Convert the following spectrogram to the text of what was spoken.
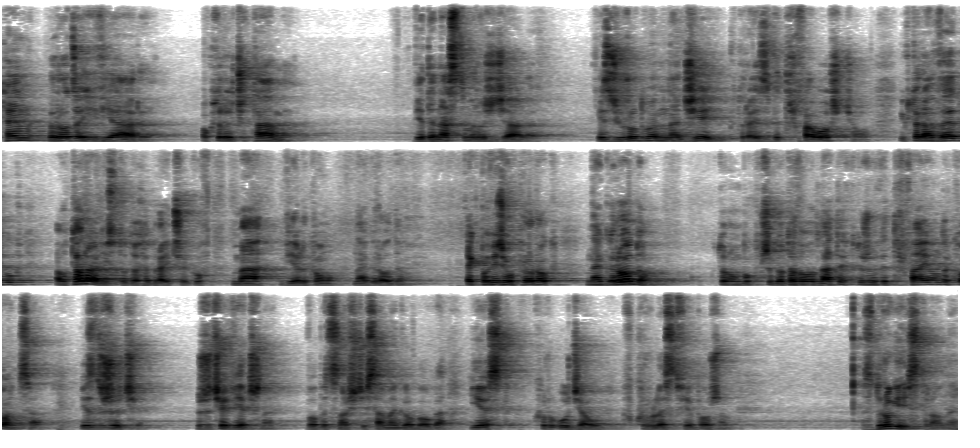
ten rodzaj wiary, o której czytamy w jedenastym rozdziale, jest źródłem nadziei, która jest wytrwałością i która według autora listu do Hebrajczyków ma wielką nagrodę. Jak powiedział prorok, nagrodą, którą Bóg przygotował dla tych, którzy wytrwają do końca, jest życie, życie wieczne w obecności samego Boga. Jest udział w Królestwie Bożym. Z drugiej strony,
